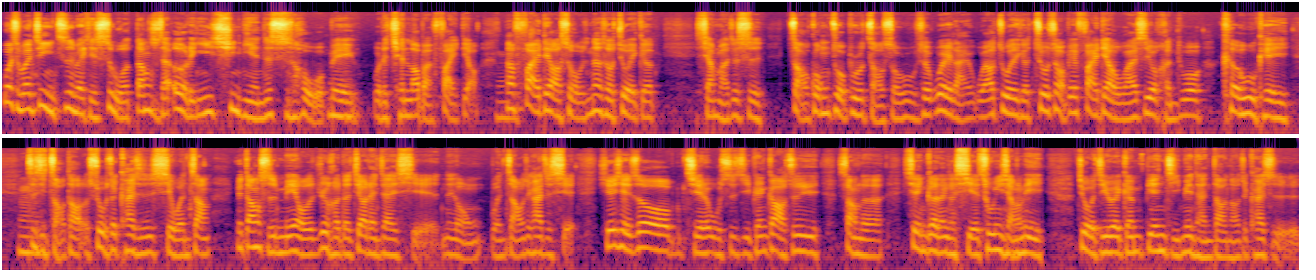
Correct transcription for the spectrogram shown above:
为什么经营自媒体？是我当时在二零一七年的时候，我被我的前老板 fire 掉。那 f 掉的时候，我那时候就有一个想法，就是找工作不如找收入。所以未来我要做一个，就算我被 fire 掉，我还是有很多客户可以自己找到的。所以我就开始写文章，因为当时没有任何的教练在写那种文章，我就开始写。写写之后，写了五十几篇，刚好就是上了宪哥那个写出影响力，就有机会跟编辑面谈到，然后就开始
